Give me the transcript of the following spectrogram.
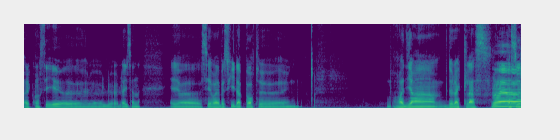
à le conseiller, euh, le, le Lysan. Et euh, c'est vrai parce qu'il apporte euh, une, on va dire un, de la classe. Ouais, à ce ouais,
